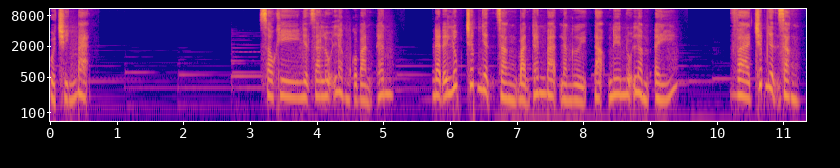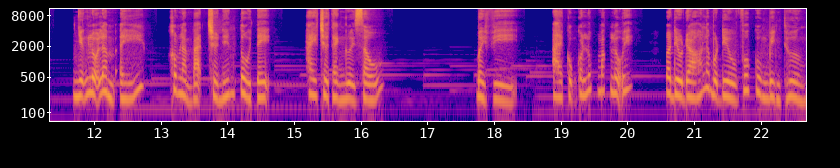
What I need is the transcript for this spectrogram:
của chính bạn. Sau khi nhận ra lỗi lầm của bản thân, đã đến lúc chấp nhận rằng bản thân bạn là người tạo nên lỗi lầm ấy. Và chấp nhận rằng những lỗi lầm ấy không làm bạn trở nên tồi tệ hay trở thành người xấu. Bởi vì ai cũng có lúc mắc lỗi và điều đó là một điều vô cùng bình thường,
